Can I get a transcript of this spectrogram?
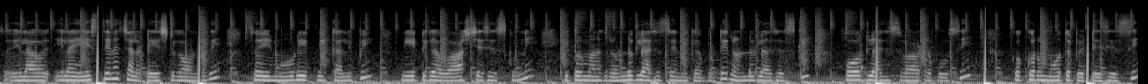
సో ఇలా ఇలా వేస్తేనే చాలా టేస్ట్గా ఉంటుంది. సో ఈ మూడింటిని కలిపి నీట్గా వాష్ చేసేసుకుని ఇప్పుడు మనకు రెండు గ్లాసెస్ అయినాయి కాబట్టి రెండు గ్లాసెస్కి ఫోర్ గ్లాసెస్ వాటర్ పోసి కుక్కర్ మూత పెట్టేసేసి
